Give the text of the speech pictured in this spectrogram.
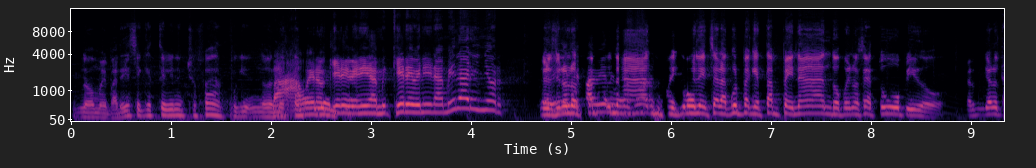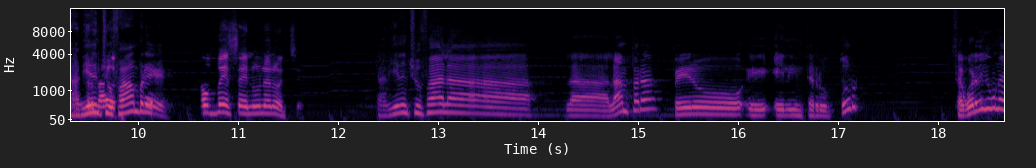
No, me parece que esté bien enchufada. Porque no, no Ah, bueno, quiere venir, a, quiere venir a mirar, señor. Pero si no lo están bien penando, pues ¿cómo le echa la culpa que están penando? Pues no sea estúpido. Lo Está bien enchufada, hombre. Dos veces en una noche. Está bien enchufada la, la lámpara, pero eh, el interruptor. ¿Se acuerda que una,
